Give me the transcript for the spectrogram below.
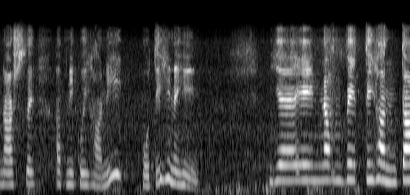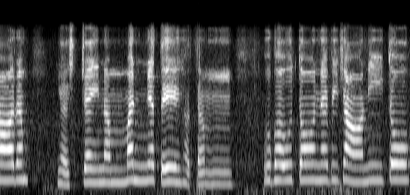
नाश से अपनी कोई हानि होती ही नहीं। यैनं वेत्ति हंतारम यश्चैनम मन्यते हतम। उभौ तो न विजानीतो,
